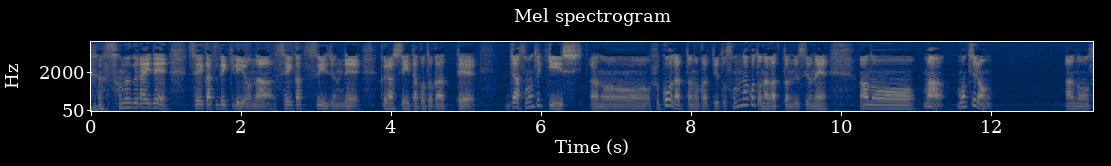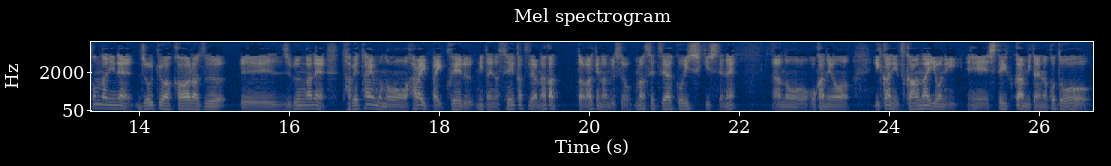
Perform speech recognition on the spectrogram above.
そのぐらいで生活できるような生活水準で暮らしていたことがあって、じゃあその時、あのー、不幸だったのかっていうと、そんなことなかったんですよね。あのー、まあ、もちろん、あの、そんなにね、状況は変わらず、えー、自分がね、食べたいものを腹いっぱい食えるみたいな生活ではなかったわけなんですよ。まあ、節約を意識してね、あの、お金をいかに使わないように、えー、していくかみたいなことを、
